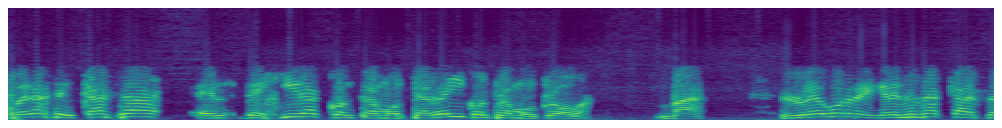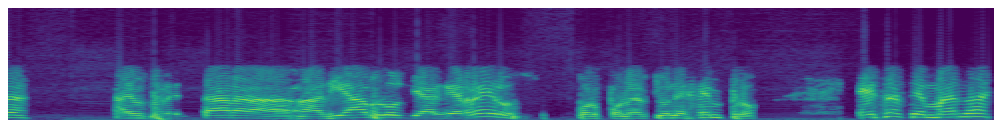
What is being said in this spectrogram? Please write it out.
juegas en casa en- de gira contra Monterrey y contra Monclova, va. Luego regresas a casa a enfrentar a Diablos y a Guerreros, por ponerte un ejemplo. Esa semana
